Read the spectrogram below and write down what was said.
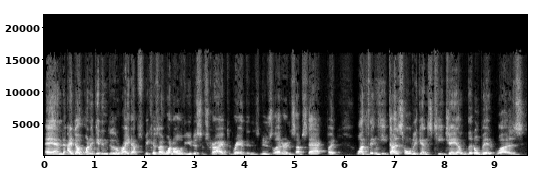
And I don't want to get into the write ups because I want all of you to subscribe to Brandon's newsletter and Substack. But one thing he does hold against TJ a little bit was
